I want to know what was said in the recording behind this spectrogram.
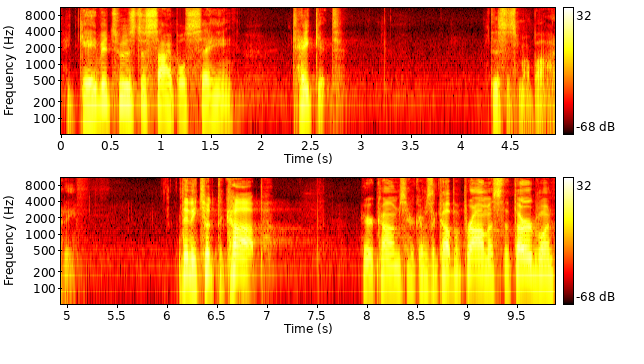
He gave it to his disciples, saying, Take it. This is my body. Then he took the cup. Here comes. Here comes the cup of promise, the third one,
